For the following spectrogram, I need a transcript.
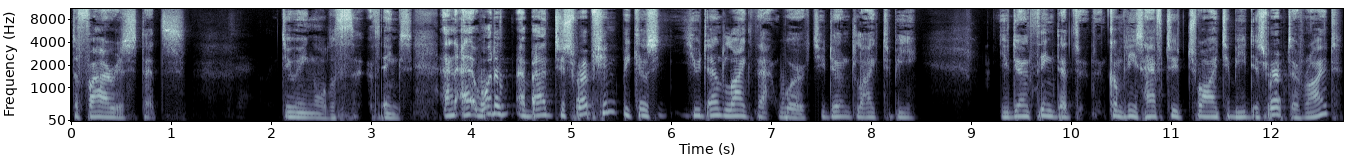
the virus that's doing all the th things. And uh, what about disruption? Because you don't like that word. You don't like to be you don't think that companies have to try to be disruptive, right?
